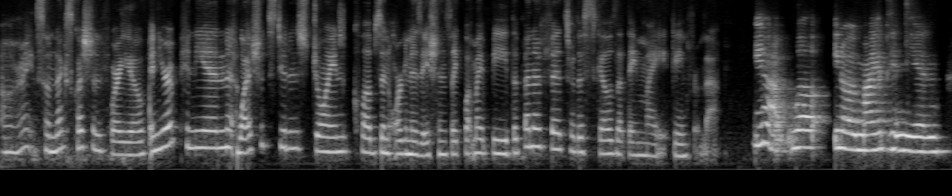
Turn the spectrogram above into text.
All right. So, next question for you. In your opinion, why should students join clubs and organizations? Like, what might be the benefits or the skills that they might gain from that? Yeah. Well, you know, in my opinion,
